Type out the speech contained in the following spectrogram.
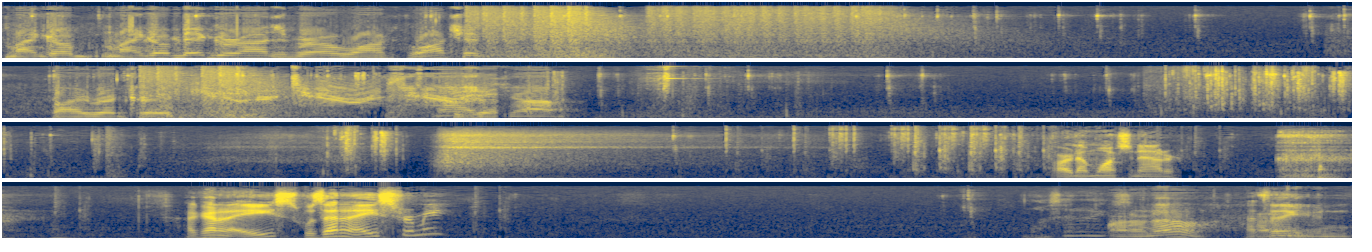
Might go, might go big garage, bro. Watch, watch it. Bye, red crate. Nice job. job. Alright, I'm watching outer. I got an ace. Was that an ace for me? Was Was it an ace? I don't know. I don't think. even-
